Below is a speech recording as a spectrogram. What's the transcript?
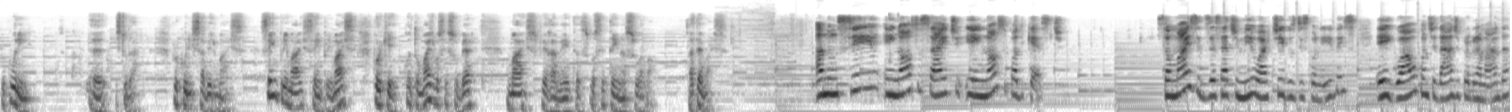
Procurem é, estudar, procurem saber mais. Sempre mais, sempre mais, porque quanto mais você souber, mais ferramentas você tem na sua mão. Até mais. Anuncie em nosso site e em nosso podcast. São mais de 17 mil artigos disponíveis e igual quantidade programada,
